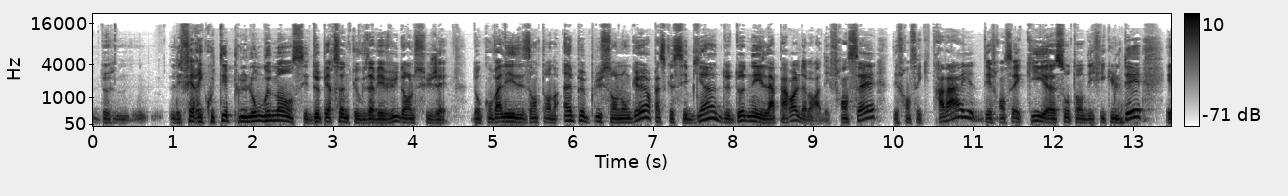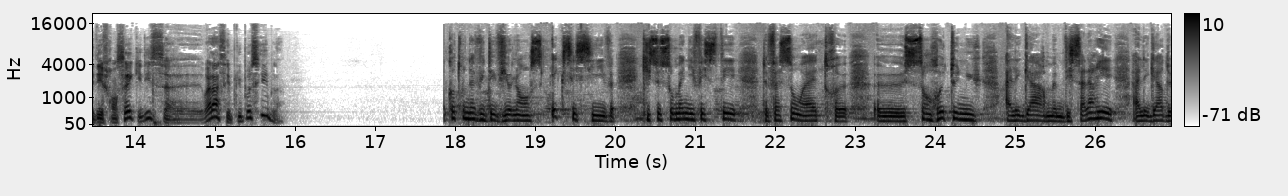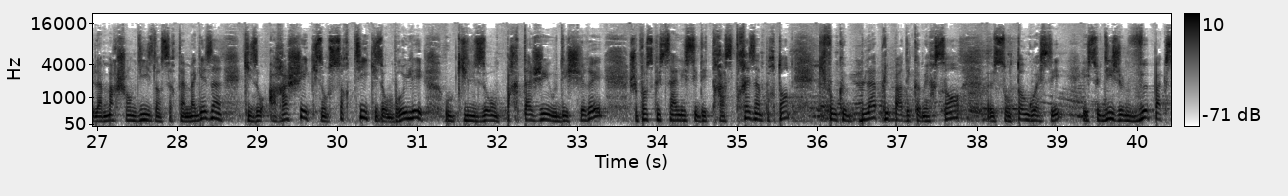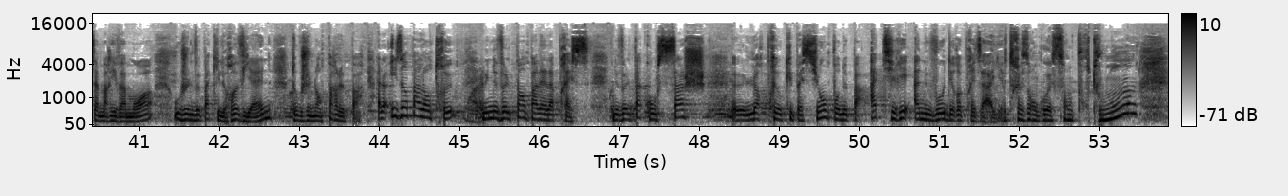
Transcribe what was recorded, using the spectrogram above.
de les faire écouter plus longuement, ces deux personnes que vous avez vues dans le sujet. Donc on va les entendre un peu plus en longueur parce que c'est bien de donner la parole d'abord à des Français, des Français qui travaillent, des Français qui euh, sont en difficulté et des Français qui disent euh, voilà, c'est plus possible. Quand on a vu des violences excessives qui se sont manifestées de façon à être euh, sans retenue à l'égard même des salariés, à l'égard de la marchandise dans certains magasins, qu'ils ont arraché, qu'ils ont sorti, qu'ils ont brûlé ou qu'ils ont partagé ou déchiré, je pense que ça a laissé des traces très importantes qui font que la plupart des commerçants euh, sont angoissés et se disent je ne veux pas que ça m'arrive à moi ou je ne veux pas qu'ils reviennent, donc je n'en parle pas. Alors ils en parlent entre eux, mais ils ne veulent pas en parler à la presse, ne veulent pas qu'on sache euh, leurs préoccupations pour ne pas attirer à nouveau des représailles. Très angoissant pour tout le monde.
